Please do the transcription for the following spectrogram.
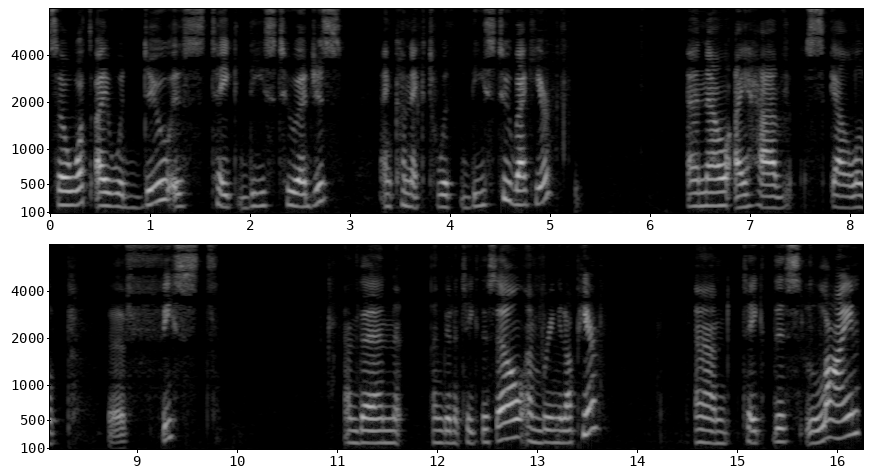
So what I would do is take these two edges and connect with these two back here. And now I have scallop uh, fist. And then I'm going to take this L and bring it up here. And take this line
